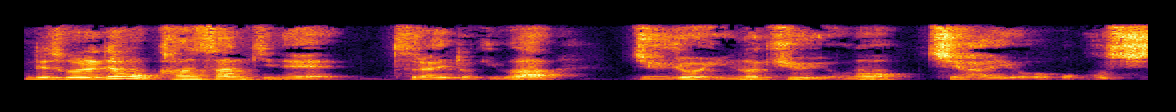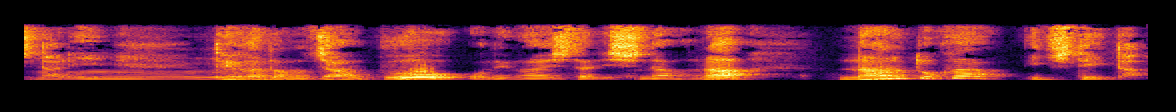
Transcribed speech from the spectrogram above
で、それでも換算期で辛い時は、従業員の給与の支配を起こしたり、うん手形のジャンプをお願いしたりしながら、なんとか生きていた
